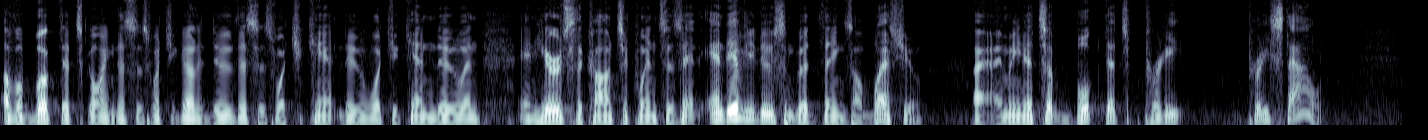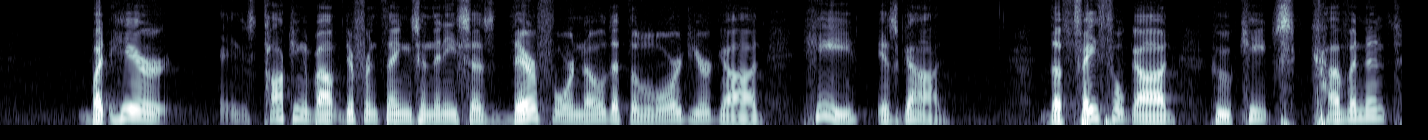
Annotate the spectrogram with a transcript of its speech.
of a book that's going, this is what you got to do, this is what you can't do, what you can do, and, and here's the consequences. And, and if you do some good things, I'll bless you. I, I mean, it's a book that's pretty, pretty stout. But here, he's talking about different things, and then he says, Therefore know that the Lord your God, he is God, the faithful God who keeps covenant,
